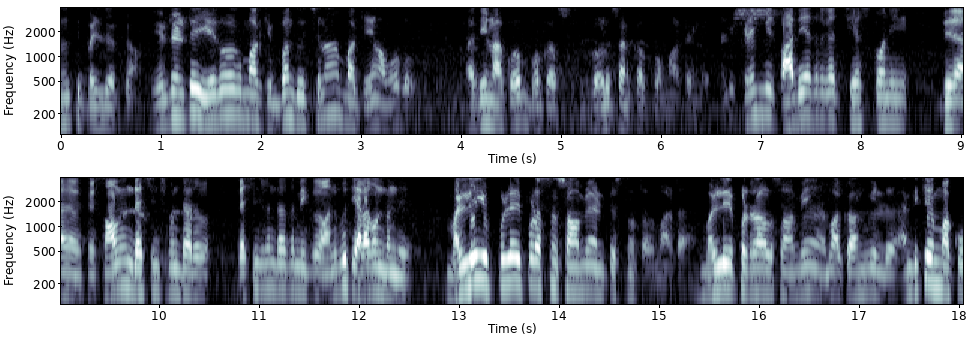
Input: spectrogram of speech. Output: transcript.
నుంచి బయలుదేరిపోయాం ఏంటంటే ఏదో మాకు ఇబ్బంది వచ్చినా మాకేం అవ్వదు. అది నాకు ఒక గొడవ సంకల్పం మాట అండి. అంటే ఇక్కడి నుంచి మీరు పాదయాత్రగా చేసుకొని స్వామిని దర్శించుకుంటారు. దర్శించుకున్న తర్వాత మీకు అనుభూతి ఎలా ఉంటుంది? మళ్ళీ ఇప్పుడే ఇప్పుడు వస్తుంది స్వామి అనిపిస్తుంటుంది అన్నమాట. మళ్ళీ ఇప్పుడు రావాలి స్వామి? మాకు అనిపించలేదు అందుకే మాకు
